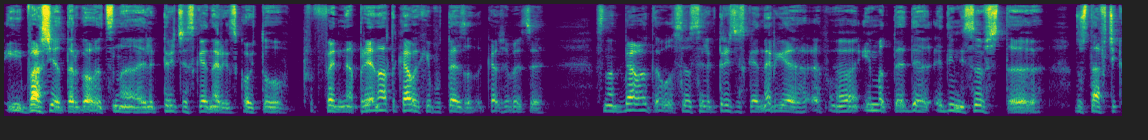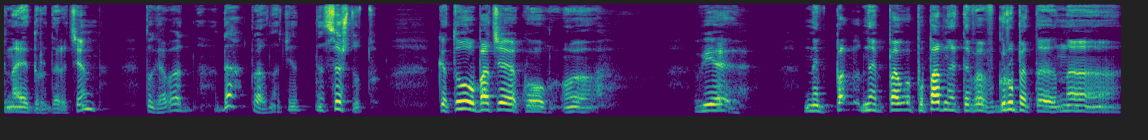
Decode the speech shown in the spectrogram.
и вашия търговец на електрическа енергия, с който при една такава хипотеза, да кажем, се снабдявате с електрическа енергия, имате един и същ доставчик на едро, да речем, тогава да, това значи същото. Като обаче, ако а, вие не, не попаднете в групата на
